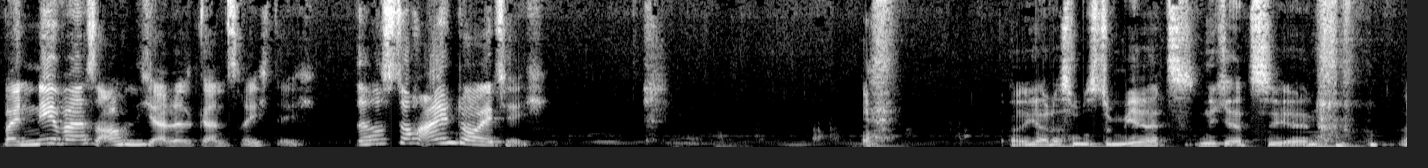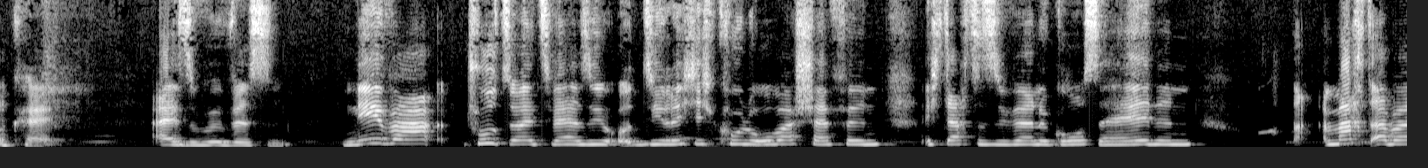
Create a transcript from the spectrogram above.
Bei Neva ist auch nicht alles ganz richtig. Das ist doch eindeutig. Ja, das musst du mir jetzt nicht erzählen. Okay. Also wir wissen. Neva tut so, als wäre sie die richtig coole Oberchefin. Ich dachte, sie wäre eine große Heldin. Macht aber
